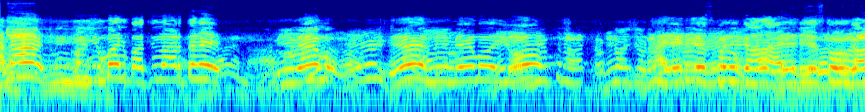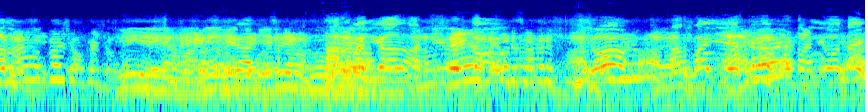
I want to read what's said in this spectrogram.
అలా ఇమ్మని బతులు ఆడతారే మేమేమో ఏ మేమేమో చేసుకోవడం కాదు చేసుకోవడం కాదు. సర్పంచ్ కాదు అన్ని సర్పంచ్ చేస్తే అన్ని పోతాయి.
